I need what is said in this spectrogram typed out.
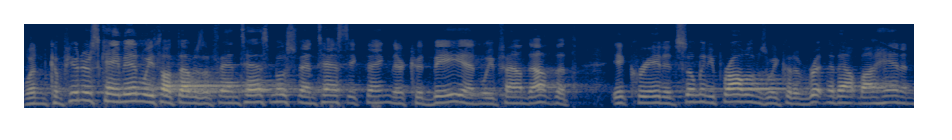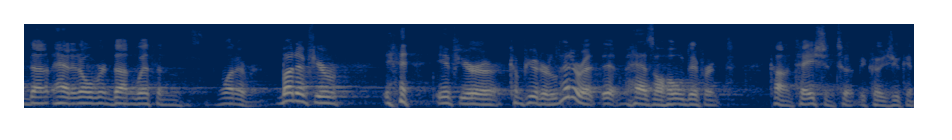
when computers came in, we thought that was a fantastic, most fantastic thing there could be, and we found out that it created so many problems we could have written it out by hand and done, had it over and done with and whatever. But if you're if you're computer literate, it has a whole different connotation to it because you can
